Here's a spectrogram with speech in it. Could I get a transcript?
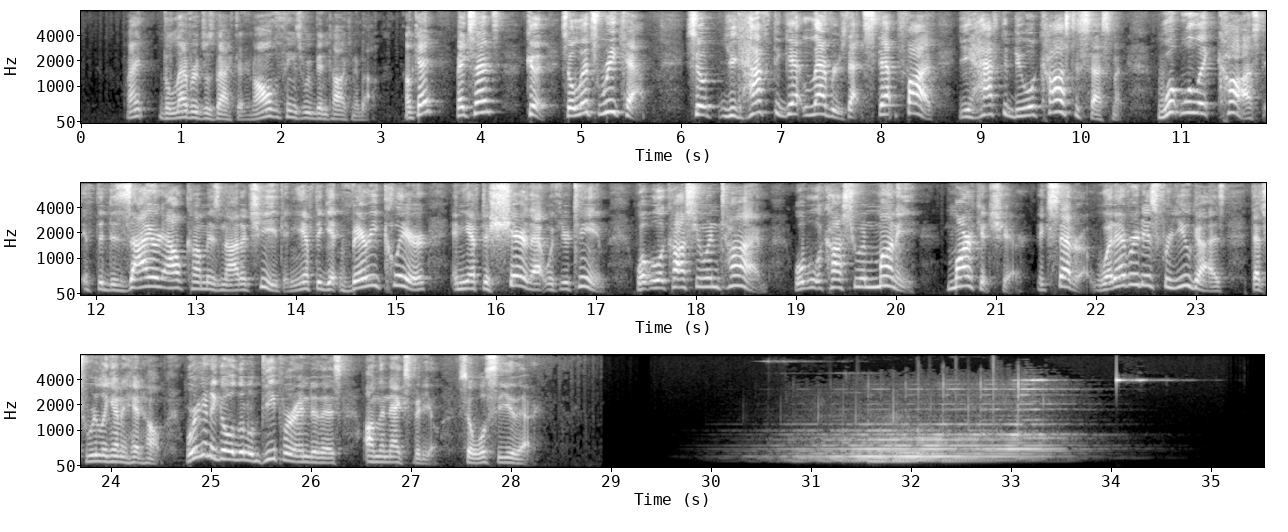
right? The leverage was back there and all the things we've been talking about. Okay? Make sense? Good. So let's recap. So you have to get leverage. That's step five. You have to do a cost assessment. What will it cost if the desired outcome is not achieved? And you have to get very clear and you have to share that with your team. What will it cost you in time? What will it cost you in money? Market share, etc. Whatever it is for you guys, that's really going to hit home. We're going to go a little deeper into this on the next video. So we'll see you there.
